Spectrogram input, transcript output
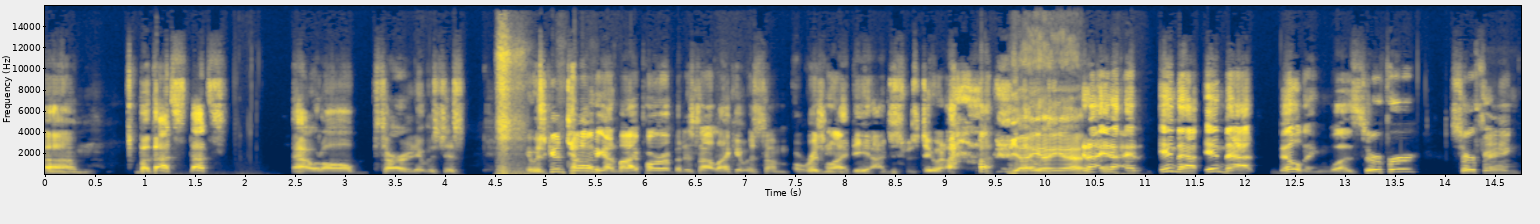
Um, but that's that's how it all started. It was just it was good timing on my part, but it's not like it was some original idea. I just was doing. yeah, yeah, yeah. And, I, and, I, and in that in that building was surfer, surfing,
